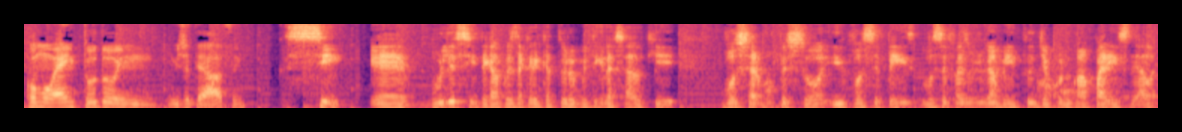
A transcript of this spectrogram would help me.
Como é em tudo em, em GTA, assim. Sim, é, Bully assim, tem aquela coisa da caricatura muito engraçada que você é uma pessoa e você pensa, você faz um julgamento de acordo com a aparência dela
